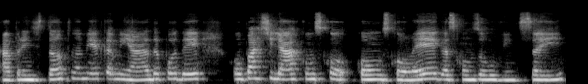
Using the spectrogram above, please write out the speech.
aprendi tanto na minha caminhada, poder compartilhar com os, com os colegas, com os ouvintes aí,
